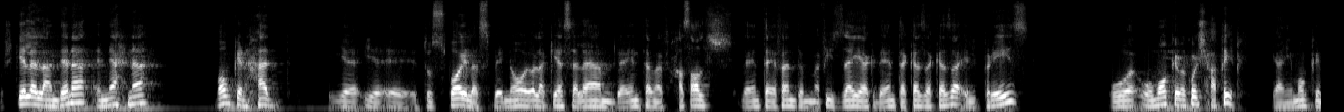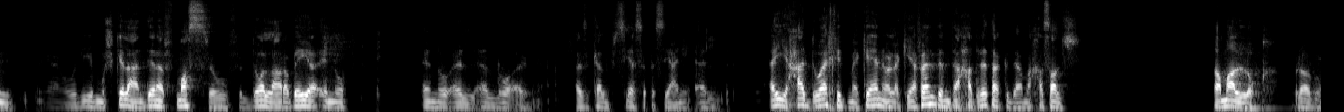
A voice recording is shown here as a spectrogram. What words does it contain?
المشكلة اللي عندنا إن إحنا ممكن حد to us بإن هو يقول لك يا سلام ده أنت ما حصلش ده أنت يا فندم ما فيش زيك ده أنت كذا كذا ال praise وممكن ما يكونش حقيقي يعني ممكن يعني ودي مشكلة عندنا في مصر وفي الدول العربية إنه إنه ال ال مش عايز أتكلم في السياسة بس يعني أي حد واخد مكان يقول لك يا فندم ده حضرتك ده ما حصلش. تملق. برافو.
